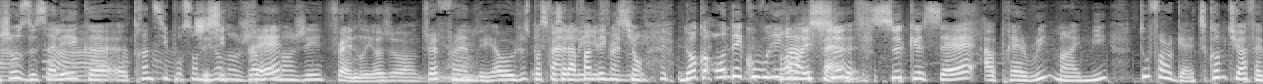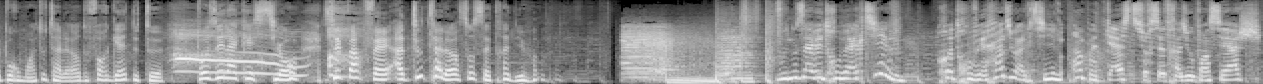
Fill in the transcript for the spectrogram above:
chose de salé que euh, 36% Je des gens n'ont jamais très mangé. Friendly aujourd'hui. Très friendly. Oh, juste parce que c'est la fin de Friendly, l'émission. Donc, on découvrira ce que c'est après Remind Me to Forget, comme tu as fait pour moi tout à l'heure, de forget, de te poser la question. C'est parfait. À tout à l'heure sur cette radio. Vous nous avez trouvé active Retrouvez Radioactive en podcast sur cette radio.ch.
